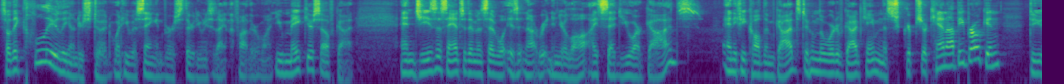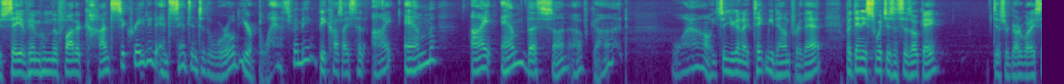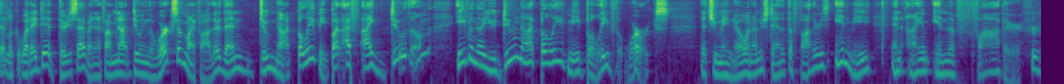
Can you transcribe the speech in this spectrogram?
So they clearly understood what he was saying in verse 30 when he said, I and the Father are one. You make yourself God. And Jesus answered them and said, Well, is it not written in your law? I said, You are gods. And if he called them gods to whom the word of God came, and the scripture cannot be broken, do you say of him whom the Father consecrated and sent into the world, You're blaspheming? Because I said, I am, I am the Son of God? Wow. So you're going to take me down for that? But then he switches and says, Okay, disregard what I said. Look at what I did. 37. And if I'm not doing the works of my Father, then do not believe me. But if I do them, even though you do not believe me, believe the works, that you may know and understand that the Father is in me and I am in the Father. Hmm.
